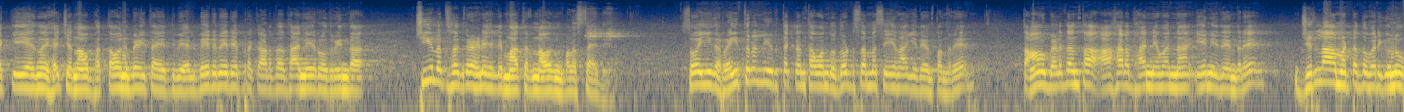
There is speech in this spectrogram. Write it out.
ಅಕ್ಕಿಯನ್ನು ಹೆಚ್ಚು ನಾವು ಭತ್ತವನ್ನು ಬೆಳೀತಾ ಇದ್ವಿ, ಅಲ್ಲಿ ಬೇರೆ ಬೇರೆ ಪ್ರಕಾರದ ಧಾನ್ಯ ಇರೋದರಿಂದ ಚೀಲದ ಸಂಗ್ರಹಣೆಯಲ್ಲಿ ಮಾತ್ರ ನಾವು ಅದನ್ನು ಬಳಸ್ತಾ ಇದ್ದೀವಿ. ಸೊ ಈಗ ರೈತರಲ್ಲಿ ಇರತಕ್ಕಂಥ ಒಂದು ದೊಡ್ಡ ಸಮಸ್ಯೆ ಏನಾಗಿದೆ ಅಂತಂದರೆ, ತಾವು ಬೆಳೆದಂಥ ಆಹಾರ ಧಾನ್ಯವನ್ನು ಏನಿದೆ ಅಂದರೆ ಜಿಲ್ಲಾ ಮಟ್ಟದವರೆಗೂ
